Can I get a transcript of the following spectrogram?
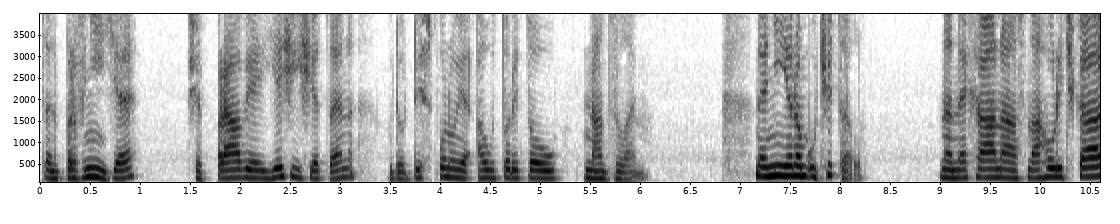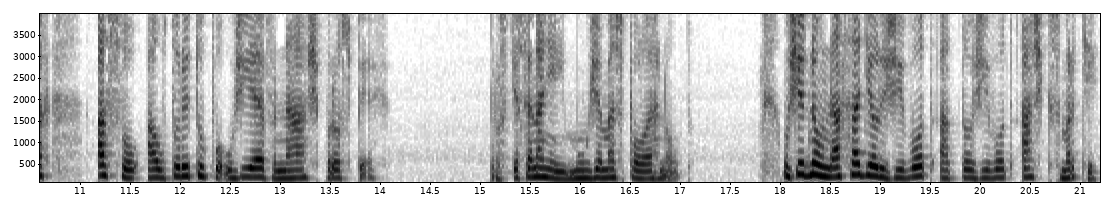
Ten první je, že právě Ježíš je ten, kdo disponuje autoritou nad zlem. Není jenom učitel. Nenechá nás na holičkách a svou autoritu použije v náš prospěch. Prostě se na něj můžeme spolehnout. Už jednou nasadil život a to život až k smrti.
